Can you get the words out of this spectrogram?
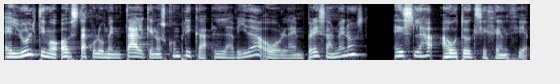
El último obstáculo mental que nos complica la vida, o la empresa al menos, es la autoexigencia.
